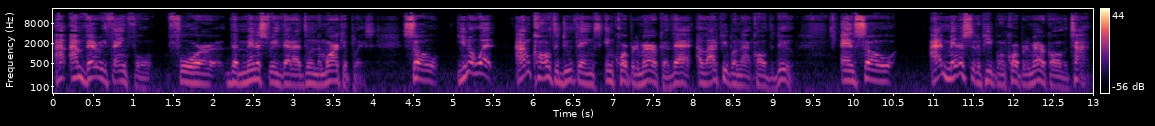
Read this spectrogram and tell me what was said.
I, I'm very thankful for the ministry that I do in the marketplace. So you know what? I'm called to do things in corporate America that a lot of people are not called to do. And so I minister to people in corporate America all the time.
